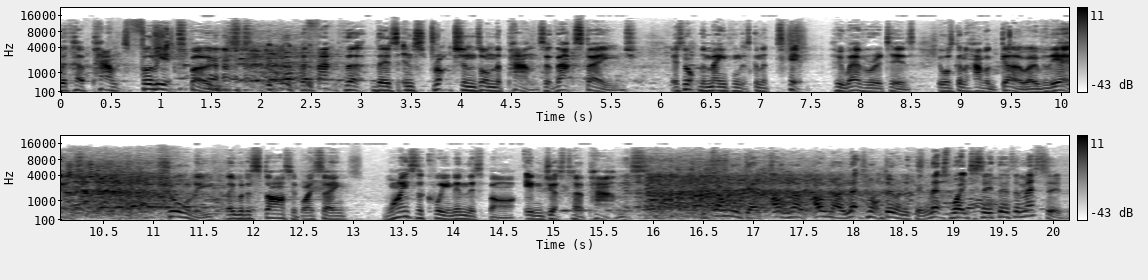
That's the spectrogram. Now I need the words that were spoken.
with her pants fully exposed. the fact that there's instructions on the pants at that stage it's not the main thing that's going to tip whoever it is who was going to have a go over the edge. Surely they would have started by saying, why is the Queen in this bar in just her pants? Someone would go, oh no, oh no, let's not do anything. Let's wait to see if there's a message.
